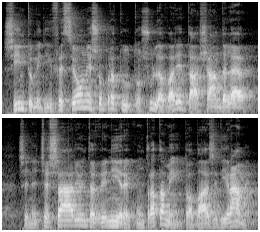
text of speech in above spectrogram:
sintomi di infezione soprattutto sulla varietà Chandelier, se necessario intervenire con trattamento a base di rame.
